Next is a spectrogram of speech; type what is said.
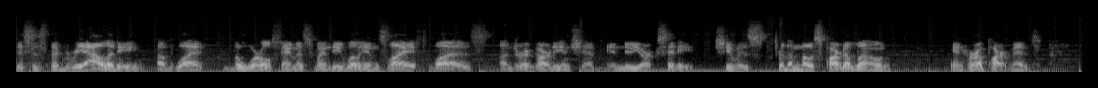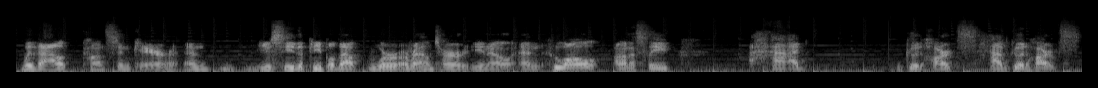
this is the reality of what the world famous Wendy Williams' life was under a guardianship in New York City. She was, for the most part, alone in her apartment without constant care. And you see the people that were around her, you know, and who all honestly had good hearts, have good hearts.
